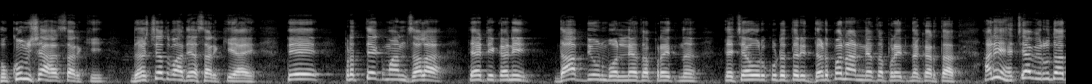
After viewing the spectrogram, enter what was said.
हुकुमशहासारखी दहशतवाद्यासारखी आहे. ते प्रत्येक माणसाला त्या ठिकाणी दाब देऊन बोलण्याचा प्रयत्न त्याच्यावर कुठंतरी दडपण आणण्याचा प्रयत्न करतात. आणि ह्याच्या विरोधात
